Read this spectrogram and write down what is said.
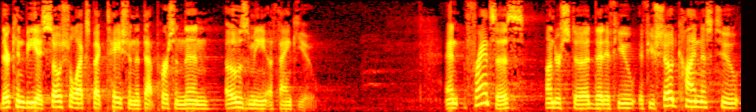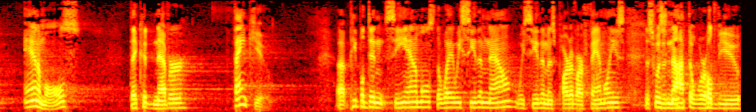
there can be a social expectation that that person then owes me a thank you. And Francis understood that if you, if you showed kindness to animals, they could never thank you. Uh, people didn't see animals the way we see them now. We see them as part of our families. This was not the worldview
